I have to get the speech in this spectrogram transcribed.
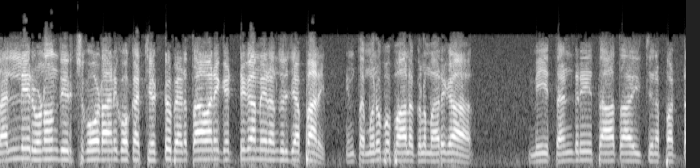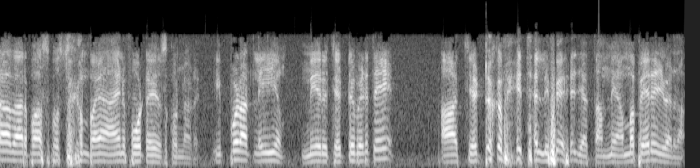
తల్లి రుణం తీర్చుకోవడానికి ఒక చెట్టు పెడతామని గట్టిగా మీరందరూ చెప్పాలి. ఇంత మునుపు పాలకుల మారిగా మీ తండ్రి తాత ఇచ్చిన పట్టాదారు పాస్ పుస్తకం పై ఆయన ఫోటో వేసుకున్నాడు. ఇప్పుడు అట్లా ఇయ్యం. మీరు చెట్టు పెడితే ఆ చెట్టుకు మీ తల్లి పేరే చెప్తాం. మీ అమ్మ పేరే పెడదాం.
